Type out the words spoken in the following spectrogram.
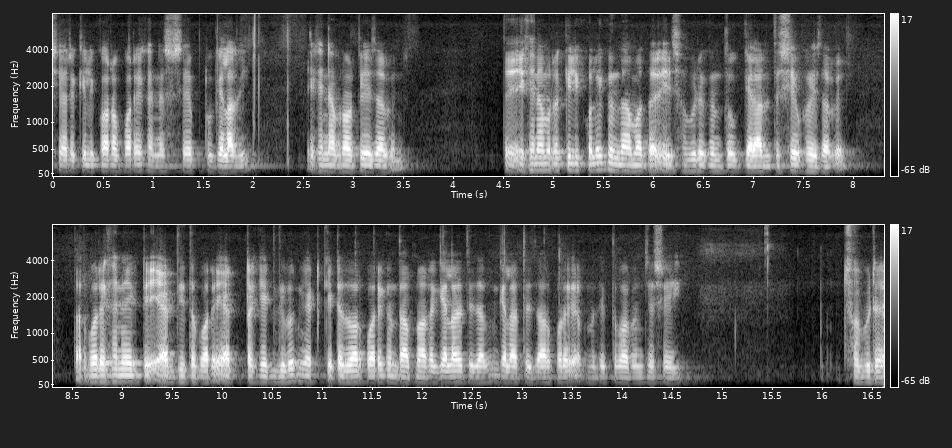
শেয়ারে ক্লিক করার পরে এখানে সেভ টু গ্যালারি এখানে আপনারা পেয়ে যাবেন। তো এখানে আমরা ক্লিক করলে কিন্তু আমাদের এই ছবিটা কিন্তু গ্যালারিতে সেভ হয়ে যাবে। তারপর এখানে একটি অ্যাড দিতে পারে অ্যাডটা কেটে দেবেন। অ্যাড কেটে দেওয়ার পরে কিন্তু আপনারা গ্যালারিতে যাবেন। গ্যালারিতে যাওয়ার পরে আপনি দেখতে পাবেন যে সেই ছবিটা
